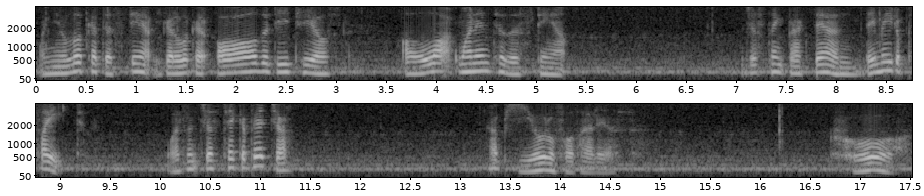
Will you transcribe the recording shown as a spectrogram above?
When you look at the stamp, you got to look at all the details. A lot went into the stamp. Just think back then, they made a plate. Wasn't just take a picture. How beautiful that is. Cool.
